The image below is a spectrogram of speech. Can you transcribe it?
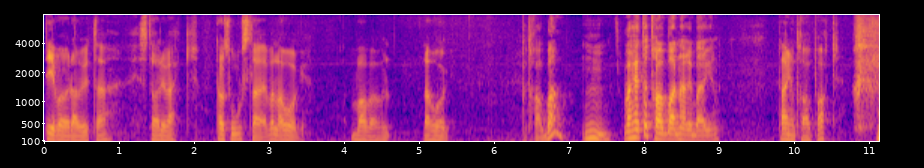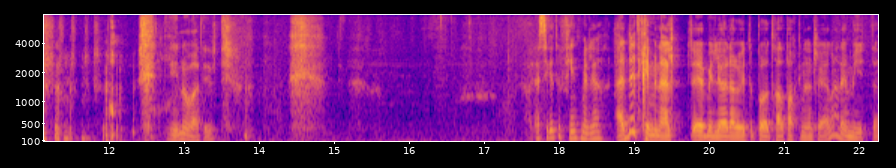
De var jo der ute stadig vekk. Dag Solstad er vel der òg. Var vel der òg. På travbanen? Mm. Hva heter travbanen her i Bergen? Bergen travpark. Innovativt. Det er sikkert et fint miljø. Er det et kriminelt eh, miljø der ute på travparken egentlig, eller er det en myte?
